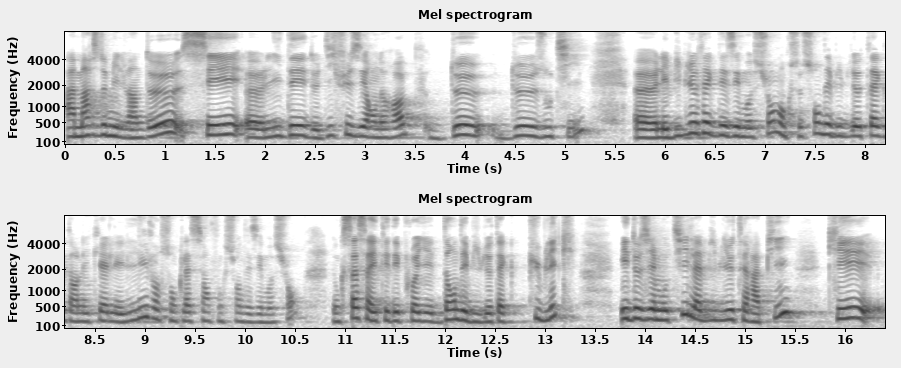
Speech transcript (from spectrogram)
à mars 2022. C'est euh, l'idée de diffuser en Europe deux, deux outils. Euh, les bibliothèques des émotions, donc ce sont des bibliothèques dans lesquelles les livres sont classés en fonction des émotions. Donc ça, ça a été déployé dans des bibliothèques publiques. Et deuxième outil, la bibliothérapie, qui est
